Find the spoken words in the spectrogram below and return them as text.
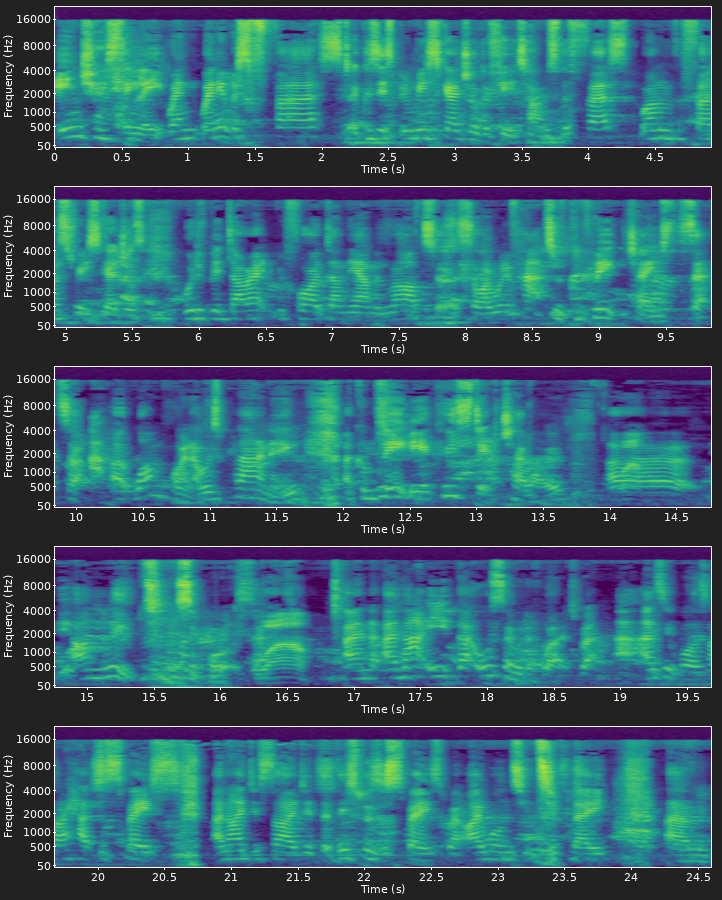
interestingly, when when it was first, because it's been rescheduled a few times, the first one of the first reschedules would have been directly before I'd done the Amenra so I would have had to completely change the set. So at, at one point, I was planning a completely acoustic cello, uh, the unlooped support set. Wow. and and that that also would have worked. But as it was, I had the space, and I decided that this was a space where I wanted to play um,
